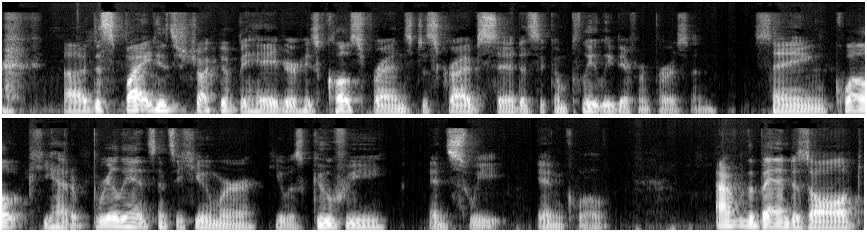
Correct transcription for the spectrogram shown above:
Uh, despite his destructive behavior, his close friends described Sid as a completely different person, saying, "quote He had a brilliant sense of humor. He was goofy and sweet." End quote. After the band dissolved,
